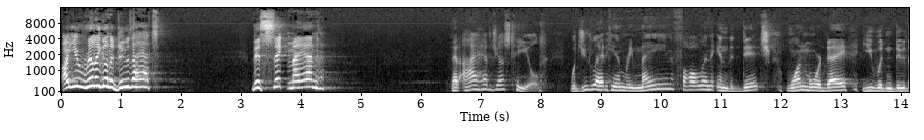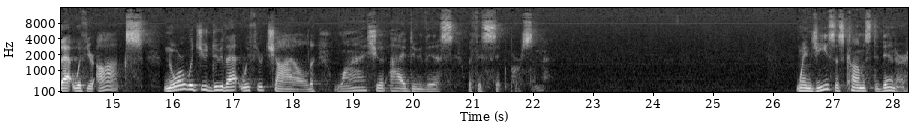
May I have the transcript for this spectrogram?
Are you really going to do that? This sick man that I have just healed, would you let him remain fallen in the ditch one more day? You wouldn't do that with your ox nor would you do that with your child. Why should I do this with this sick person? When Jesus comes to dinner,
